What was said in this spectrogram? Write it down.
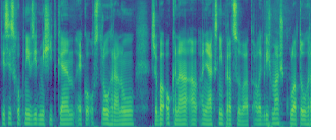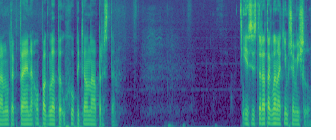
ty jsi schopný vzít myšítkem jako ostrou hranu, třeba okna a, a nějak s ní pracovat, ale když máš kulatou hranu, tak ta je naopak lépe uchopitelná prstem. Jestli jsi teda takhle nad tím přemýšlel.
